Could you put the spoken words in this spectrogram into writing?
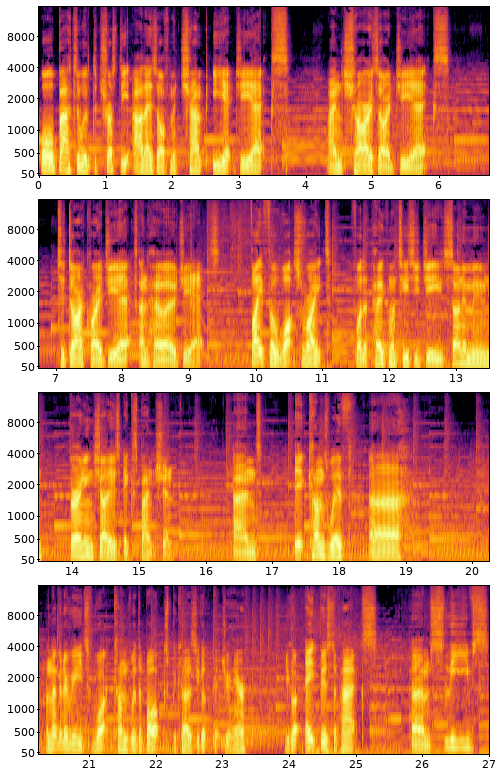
all battle with the trusty allies of Machamp GX and Charizard GX, to Darkrai GX and Ho-Oh GX. Fight for what's right for the Pokemon TCG Sun and Moon Burning Shadows expansion and it comes with uh, I'm not going to read what comes with the box because you got the picture here. You've got 8 booster packs um, sleeves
